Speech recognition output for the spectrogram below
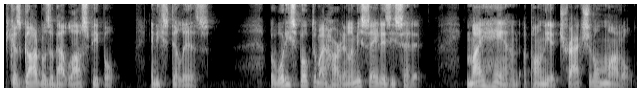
because God was about lost people, and He still is. But what He spoke to my heart, and let me say it as He said it my hand upon the attractional model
